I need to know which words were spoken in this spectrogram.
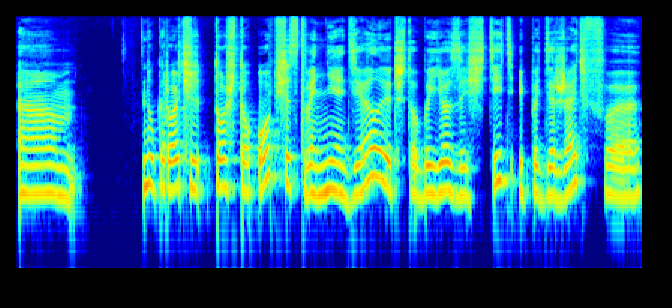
эм, ну, короче, то, что общество не делает, чтобы ее защитить и поддержать в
